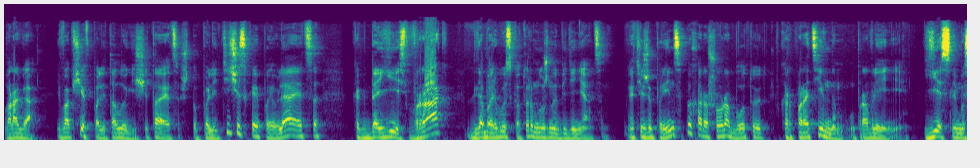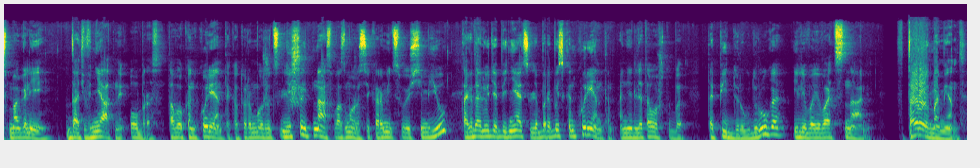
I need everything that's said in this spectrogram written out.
врага. И вообще в политологии считается, что политическое появляется, когда есть враг, для борьбы с которым нужно объединяться. Эти же принципы хорошо работают в корпоративном управлении. Если мы смогли дать внятный образ того конкурента, который может лишить нас возможности кормить свою семью, тогда люди объединяются для борьбы с конкурентом, а не для того, чтобы топить друг друга или воевать с нами. Второй момент.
